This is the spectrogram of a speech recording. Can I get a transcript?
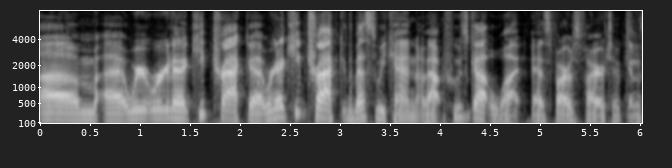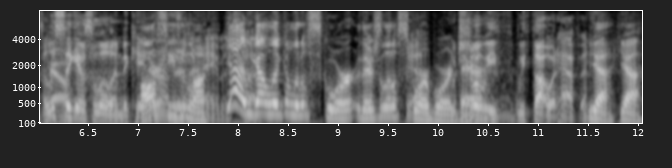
um, uh, we're we're gonna keep track. Uh, we're gonna keep track the best we can about who's got what as far as fire tokens. At least they gave us a little indicator all season long. Yeah, we got like a little score. There's a little Yeah, scoreboard which there. is what we we thought would happen. Yeah, yeah.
